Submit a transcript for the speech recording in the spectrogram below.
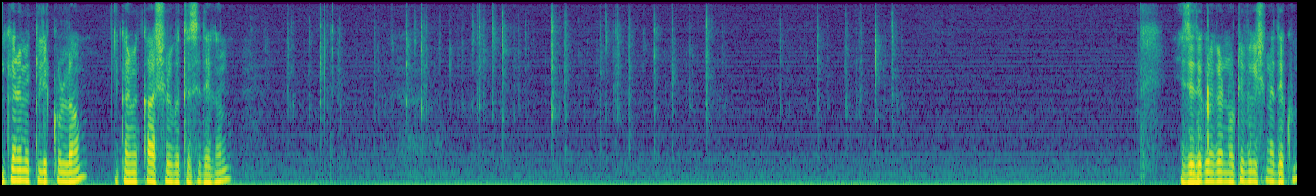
এখানে আমি ক্লিক করলাম। এখানে আমি কাজ শুরু করতেছি, দেখুন। এই যে দেখুন এখানে নোটিফিকেশনে দেখুন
